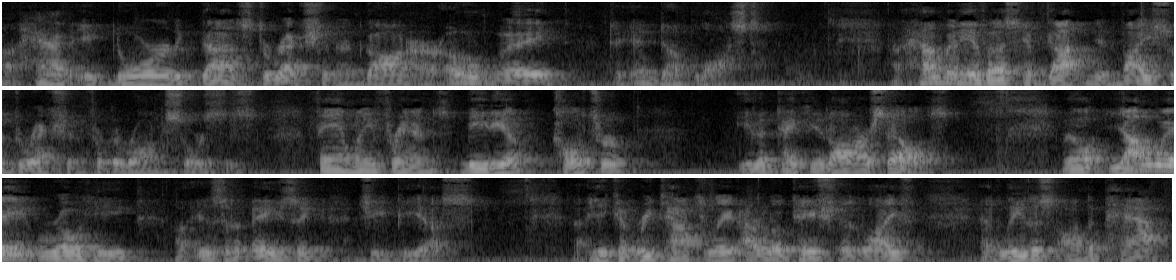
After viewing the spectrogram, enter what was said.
uh, have ignored God's direction and gone our own way to end up lost? Uh, how many of us have gotten advice or direction from the wrong sources? Family, friends, media, culture, even taking it on ourselves. Well, Yahweh Rohi uh, is an amazing GPS. Uh, he can recalculate our location in life and lead us on the path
